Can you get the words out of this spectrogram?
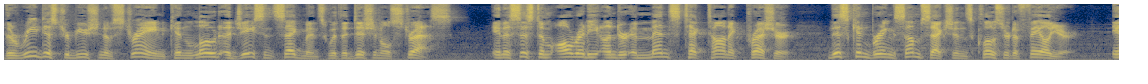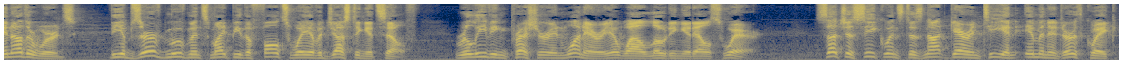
the redistribution of strain can load adjacent segments with additional stress. In a system already under immense tectonic pressure, this can bring some sections closer to failure. In other words, the observed movements might be the fault's way of adjusting itself, relieving pressure in one area while loading it elsewhere. Such a sequence does not guarantee an imminent earthquake,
